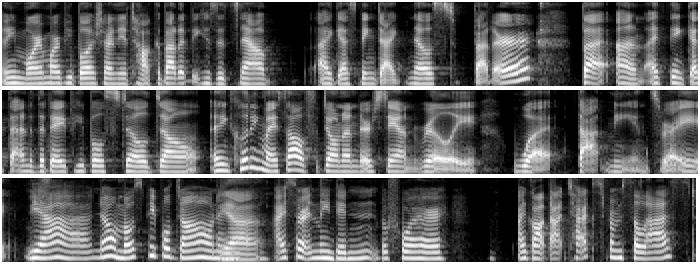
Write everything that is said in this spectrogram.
I mean, more and more people are starting to talk about it because it's now, I guess, being diagnosed better. But um, I think at the end of the day, people still don't, including myself, don't understand really what that means, right? yeah no most people don't and Yeah. i certainly didn't before i got that text from celeste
